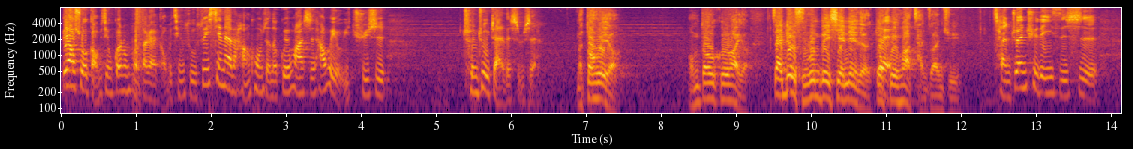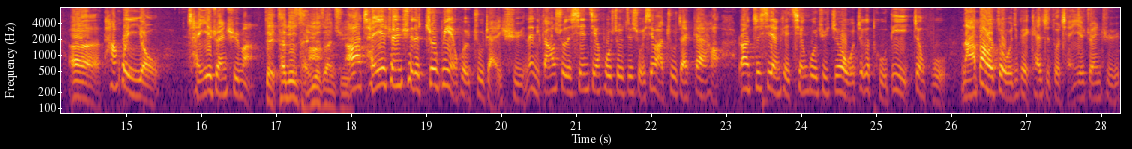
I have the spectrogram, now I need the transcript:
不要说搞不清，观众朋友大概搞不清楚。所以现在的航空城的规划是，它会有一区是纯住宅的，是不是？那都会有，我们都规划有，在六十分贝线内的都规划产专区。产专区的意思是，呃，它会有。产业专区嘛，对，它就是产业专区啊。产业专区的周边也会有住宅区。那你刚刚说的先建后收，就是我先把住宅盖好，让这些人可以迁过去之后，我这个土地政府拿到了之后，我就可以开始做产业专区。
